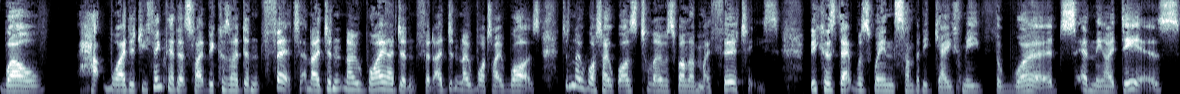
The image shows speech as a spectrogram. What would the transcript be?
well, how, why did you think that? It's like because I didn't fit, and I didn't know why I didn't fit. I didn't know what I was. Didn't know what I was till I was well in my thirties, because that was when somebody gave me the words and the ideas.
